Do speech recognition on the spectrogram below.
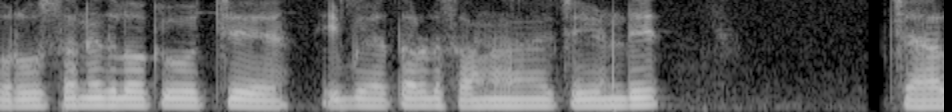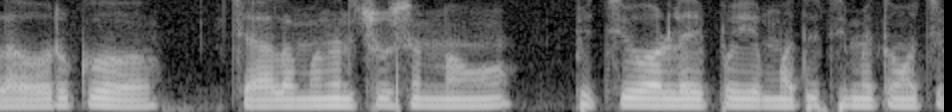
గురువు సన్నిధిలోకి వచ్చి ఈ బేతాళుడు సాధన అనేది చేయండి. చాలా వరకు చాలామందిని చూస్తున్నాము పిచ్చి వాళ్ళు అయిపోయి మతి సీమితం వచ్చి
